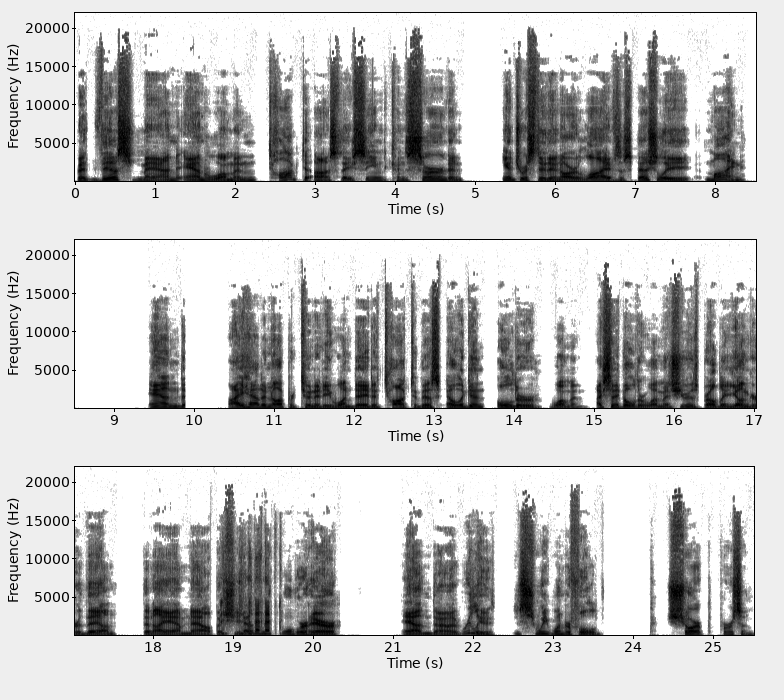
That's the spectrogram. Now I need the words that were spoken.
But this man and woman talked to us. They seemed concerned and interested in our lives, especially mine. And I had an opportunity one day to talk to this elegant older woman. I say older woman, she was probably younger then than I am now, but she had silver hair and uh, really sweet, wonderful, sharp person.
